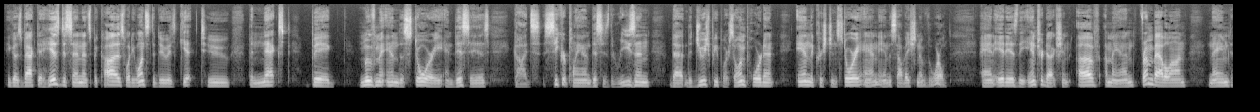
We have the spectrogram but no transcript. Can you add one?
He goes back to his descendants because what he wants to do is get to the next big movement in the story, and this is God's secret plan. This is the reason that the Jewish people are so important in the Christian story and in the salvation of the world. And it is the introduction of a man from Babylon named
